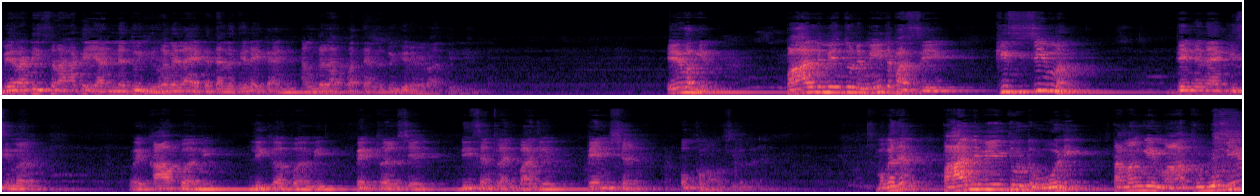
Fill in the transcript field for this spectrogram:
මේ රට ඉස්සරහට යන්නේ නැතුව හිර වෙලා එක තැන තියලා එක අංගලක්වත් යන්නේ නැතුව හිර වෙලා තියෙනවා. ඒ වගේම පාර්ලිමේන්තුවේ මීට පස්සේ කිසිම දෙන්නේ නැහැ කිසිම ওই කාපර්මි liquor permit, petrol shed, decentralised budget, pension ඔක්කොම අවශ්‍ය කරලා. මොකද පාර්ලිමේන්තුවට ඕනි තමන්ගේ මාතෘභූමිය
